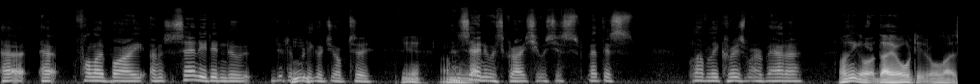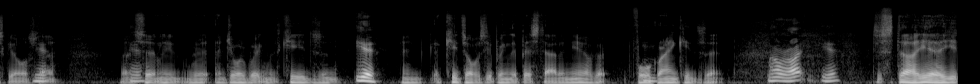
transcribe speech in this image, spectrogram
uh, uh, followed by um, Sandy. Didn't do did a pretty Mm. good job too. Yeah. I, and Sandy was great. She was just had this lovely charisma about her. I think they all did, all those girls. Yeah. So they Yeah. certainly re- enjoyed working with kids, and, Yeah. and kids obviously bring the best out in you. I've got four Mm. grandkids that All right. Yeah. just, uh, yeah, you,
